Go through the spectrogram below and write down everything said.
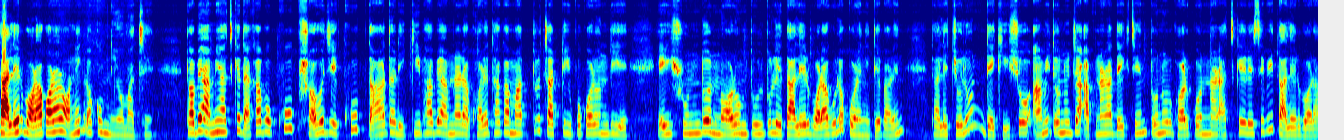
তালের বড়া করার অনেক রকম নিয়ম আছে। তবে আমি আজকে দেখাবো খুব সহজে, খুব তাড়াতাড়ি কীভাবে আপনারা ঘরে থাকা মাত্র চারটি উপকরণ দিয়ে এই সুন্দর নরম তুলতুলে তালের বড়াগুলো করে নিতে পারেন। তাহলে চলুন দেখি। সো, আমি তনুজা, আপনারা দেখছেন তনুর ঘর কন্যার আজকের রেসিপি তালের বড়া।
